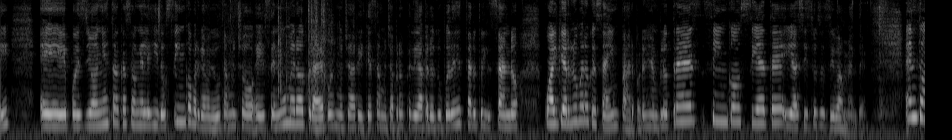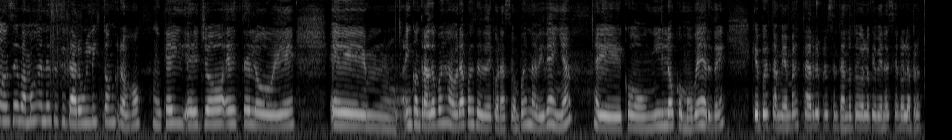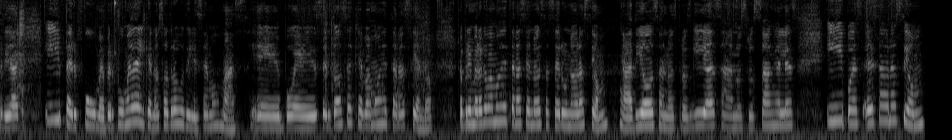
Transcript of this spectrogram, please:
pues yo en esta ocasión he elegido cinco porque me gusta mucho ese número trae pues mucha riqueza, mucha prosperidad, pero tú puedes estar utilizando cualquier número que sea impar, por ejemplo 3, 5, 7 y así sucesivamente. Entonces vamos a necesitar un listón rojo, ok, eh, yo este lo he em, encontrado pues ahora pues de decoración pues navideña. Eh, con hilo como verde, que pues también va a estar representando todo lo que viene siendo la prosperidad y perfume, perfume del que nosotros utilicemos más. Eh, pues entonces, ¿qué vamos a estar haciendo? Lo primero que vamos a estar haciendo es hacer una oración a Dios, a nuestros guías, a nuestros ángeles y pues esa oración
